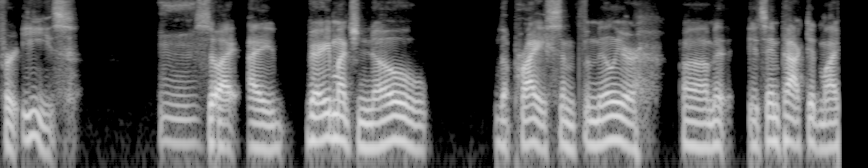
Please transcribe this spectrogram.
for ease Mm. so i i very much know the price i'm familiar um it, it's impacted my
